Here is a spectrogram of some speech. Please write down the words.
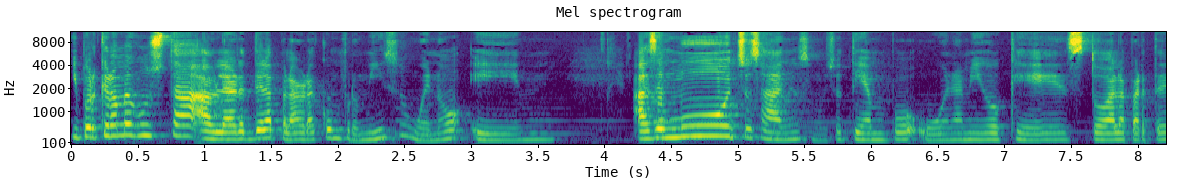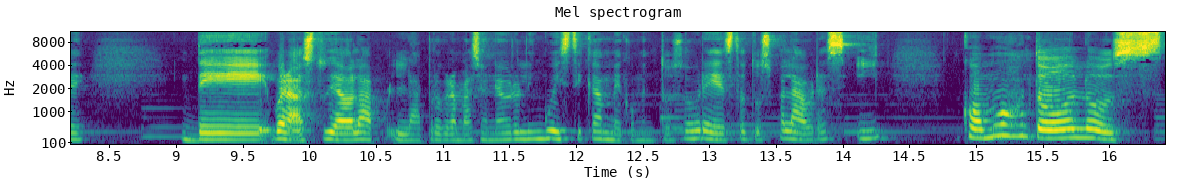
¿Y por qué no me gusta hablar de la palabra compromiso? Bueno, em, hace muchos años, mucho tiempo, hubo un amigo que es toda la parte de, bueno, ha estudiado la, la programación neurolingüística, me comentó sobre estas dos palabras y cómo todos los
